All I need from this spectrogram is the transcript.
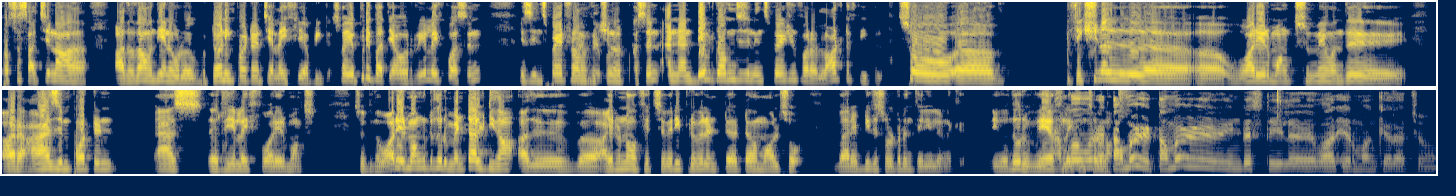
ப்ரொசஸ் ஆச்சு. நான் அதை தான் வந்து எனக்கு ஒரு டேர்னிங் பாயிண்ட் ஆச்சு லைஃப்ல அப்படின்ட்டு. ஸோ எப்படி பார்த்தியா? ஒரு real life person is inspired from. Fictional person and and David Goggins is inspiration for lot of people so fictional warrior மாங்க்ஸுமே வந்து are as important as real life warrior monks so இப்போ இந்த வாரியர் மாங்க்ன்றது ஒரு மென்டாலிட்டி தான். அது I don't know it's very prevalent term also வேற எப்படி இதை சொல்றதுன்னு தெரியல எனக்கு. இது வந்து ஒரு வே ஆஃப் சொல்லலாம். தமிழ் தமிழ் இண்டஸ்ட்ரியில வாரியர் மாங்க் யாராச்சும்?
